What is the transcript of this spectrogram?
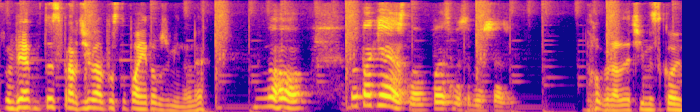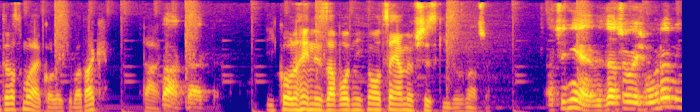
Wiem, to jest prawdziwe, ale po prostu fajnie to brzmi, no nie? No, no tak jest, no powiedzmy sobie szczerze. Dobra, lecimy z kolejnym, teraz moja kolej chyba, tak? Tak. Tak, tak, tak i kolejny zawodnik, no oceniamy wszystkich, to znaczy. Znaczy nie, zacząłeś murem? Yy,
